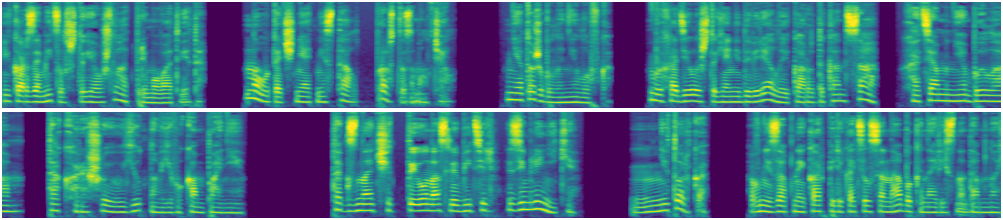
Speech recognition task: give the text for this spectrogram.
Икар заметил, что я ушла от прямого ответа но уточнять не стал, просто замолчал. Мне тоже было неловко. Выходило, что я не доверяла Икару до конца, хотя мне было так хорошо и уютно в его компании. «Так значит, ты у нас любитель земляники?» «Не только». Внезапно Икар перекатился на бок и навис надо мной.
